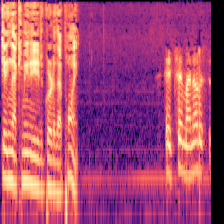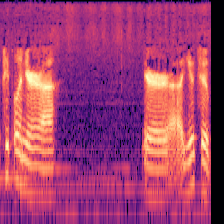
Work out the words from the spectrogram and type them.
getting that community to grow to that point. Hey Tim, I noticed that people in your uh, your uh, YouTube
